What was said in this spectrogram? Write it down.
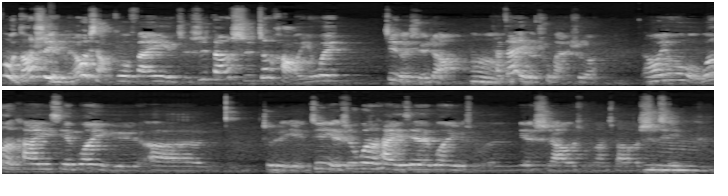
那 我当时也没有想做翻译，只是当时正好因为这个学长嗯他在一个出版社，然后因为我问了他一些关于呃。就是也这也是问了他一些关于什么面试啊或什么乱七八糟的事情，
